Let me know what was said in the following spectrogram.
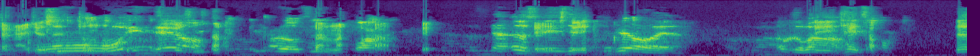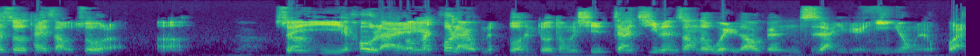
本来就是通哦通，Intel 上他都是上纳斯哇达，对那二十年前 Intel 哎，好可怕。太早，那时候太早做了啊、呃所以后来哦后来我们做很多东西，但基本上都围绕跟自然语言应用有关，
